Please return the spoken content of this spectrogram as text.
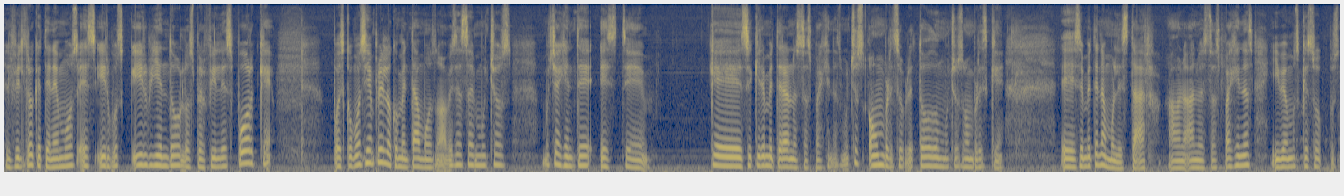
el filtro que tenemos es ir, bus- ir viendo los perfiles porque pues como siempre lo comentamos, ¿no? A veces hay muchos, mucha gente, este, que se quiere meter a nuestras páginas, muchos hombres sobre todo, muchos hombres que eh, se meten a molestar a, a nuestras páginas y vemos que eso, pues,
